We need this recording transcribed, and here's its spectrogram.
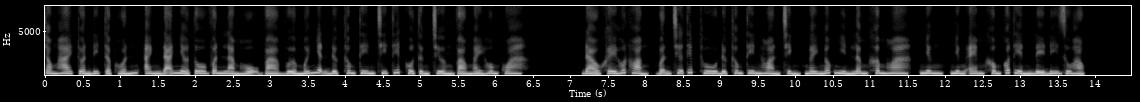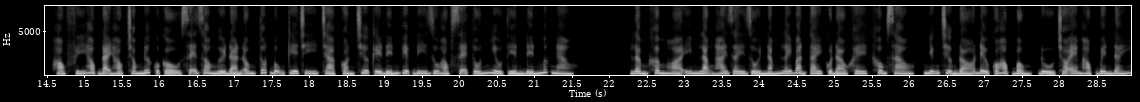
Trong hai tuần đi tập huấn, anh đã nhờ Tô Vân làm hộ và vừa mới nhận được thông tin chi tiết của từng trường vào ngày hôm qua. Đào Khê hốt hoảng, vẫn chưa tiếp thu được thông tin hoàn chỉnh, ngây ngốc nhìn Lâm Khâm Hoa, nhưng, nhưng em không có tiền để đi du học. Học phí học đại học trong nước của cậu sẽ do người đàn ông tốt bụng kia chi trả còn chưa kể đến việc đi du học sẽ tốn nhiều tiền đến mức nào. Lâm Khâm Hòa im lặng 2 giây rồi nắm lấy bàn tay của Đào Khê, không sao, những trường đó đều có học bổng, đủ cho em học bên đấy.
